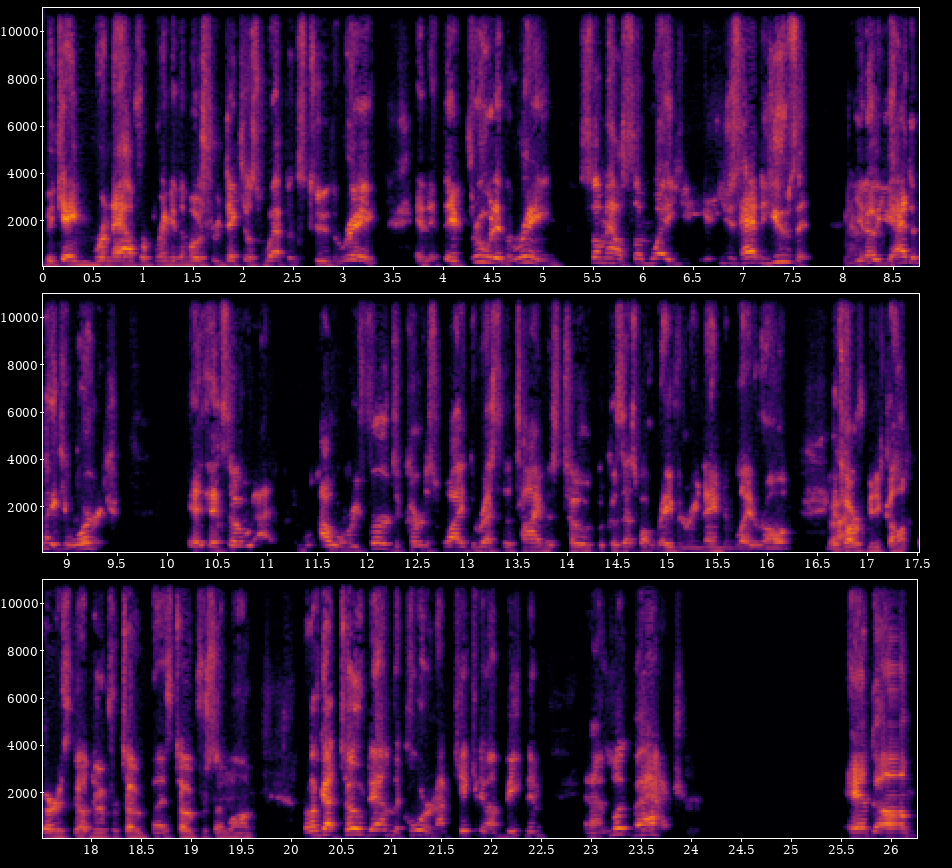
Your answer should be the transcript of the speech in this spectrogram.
became renowned for bringing the most ridiculous weapons to the ring. And if they threw it in the ring, somehow, some way, you, you just had to use it. You know, you had to make it work. And, and so I, I, will refer to Curtis White the rest of the time as Toad because that's what Raven renamed him later on. Right. It's hard for me to call him Curtis because I knew him for Toad as Toad for so long. But I've got Toad down in the corner and I'm kicking him, I'm beating him, and I look back and um,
